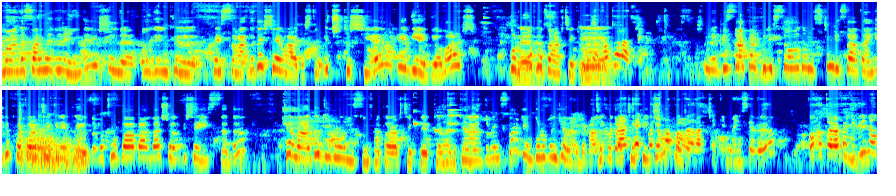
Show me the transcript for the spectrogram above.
Manga sahneden indi. Şimdi o günkü festivalde de şey vardı işte. Üç kişiye hediye ediyorlar. Grupla Nedir? fotoğraf çekiliyor. Hmm. Fotoğraf. Şimdi biz zaten kuliste olduğumuz için biz zaten gidip fotoğraf çekilebiliyoruz. Ama Tuğba benden şöyle bir şey istedi. Kenarda durur musun fotoğraf çekilirken? Hani kenarda durur musun derken grubun kenarında. Ben de Çünkü ben fotoğraf tek çekileceğim başıma ama fotoğraf çekilmeyi seviyorum. O fotoğrafa girdiğin onu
